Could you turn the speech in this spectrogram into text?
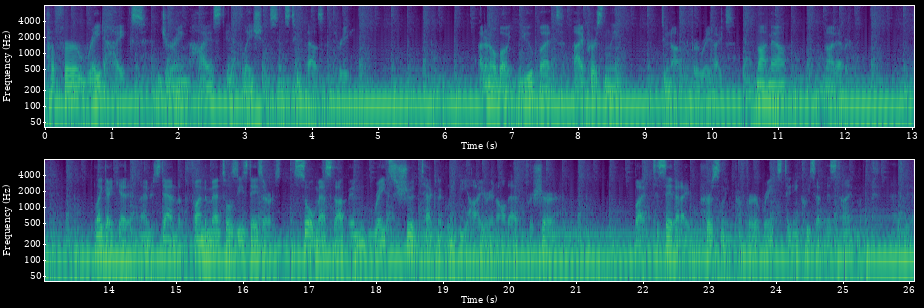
prefer rate hikes during highest inflation since 2003. I don't know about you, but I personally do not prefer rate hikes. Not now, not ever. Like, I get it, I understand that the fundamentals these days are so messed up and rates should technically be higher and all that for sure. But to say that I personally prefer rates to increase at this time, like, as if.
